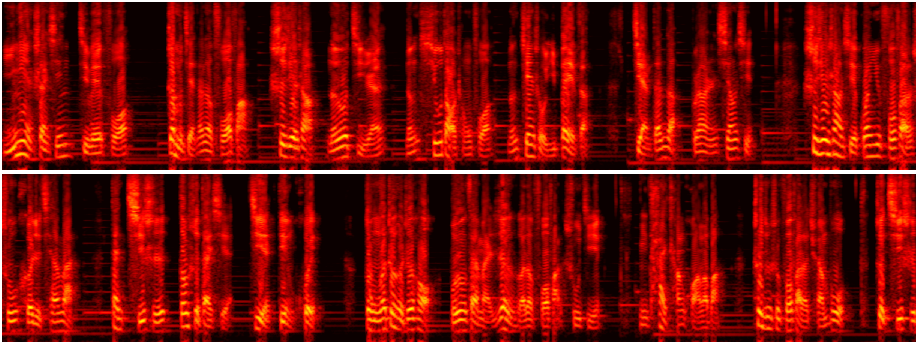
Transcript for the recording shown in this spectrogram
一念善心即为佛，这么简单的佛法。世界上能有几人能修道成佛，能坚守一辈子？简单的不让人相信。世界上写关于佛法的书何止千万，但其实都是在写戒定慧。懂了这个之后，不用再买任何的佛法的书籍。你太猖狂了吧？这就是佛法的全部？这其实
